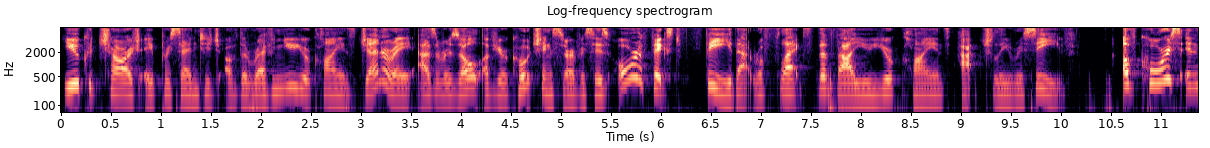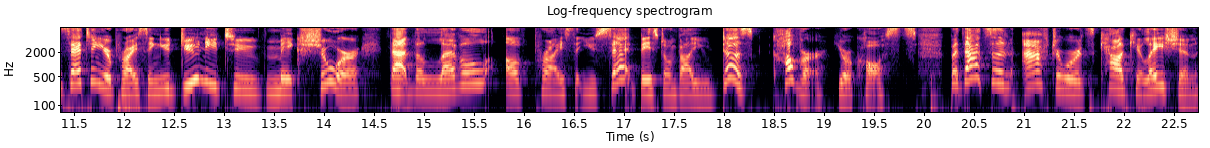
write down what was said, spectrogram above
You could charge a percentage of the revenue your clients generate as a result of your coaching services or a fixed fee that reflects the value your clients actually receive. Of course, in setting your pricing, you do need to make sure that the level of price that you set based on value does cover your costs. But that's an afterwards calculation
